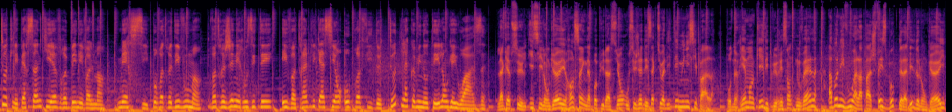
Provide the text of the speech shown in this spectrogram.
toutes les personnes qui œuvrent bénévolement. Merci pour votre dévouement, votre générosité et votre implication au profit de toute la communauté longueuilloise. La capsule Ici Longueuil renseigne la population au sujet des actualités municipales. Pour ne rien manquer des plus récentes nouvelles, abonnez-vous à la page Facebook de la Ville de Longueuil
